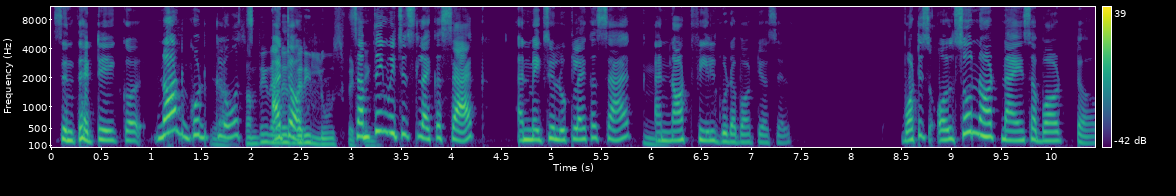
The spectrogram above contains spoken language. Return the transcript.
synthetic or not good Yeah, clothes something that at is all very loose fitting. something which is like a sack and makes you look like a sack Hmm. and not feel good about yourself what is also not nice about uh,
